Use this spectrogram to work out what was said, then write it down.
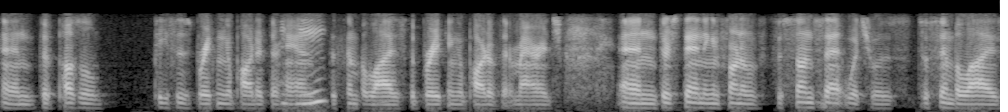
and the puzzle pieces breaking apart at their hands Mhm. to symbolize the breaking apart of their marriage. And they're standing in front of the sunset which was to symbolize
